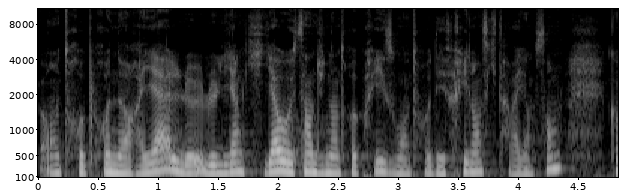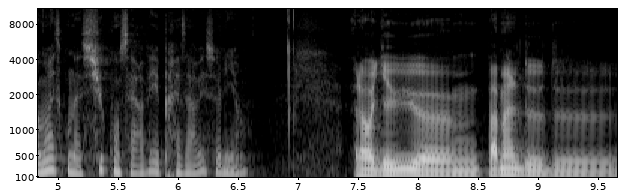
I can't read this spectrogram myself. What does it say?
entrepreneurial, le, le lien qu'il y a au sein d'une entreprise ou entre des freelances qui travaillent ensemble? Comment est-ce qu'on a su conserver et préserver ce lien? Alors il y a eu euh, pas mal de,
